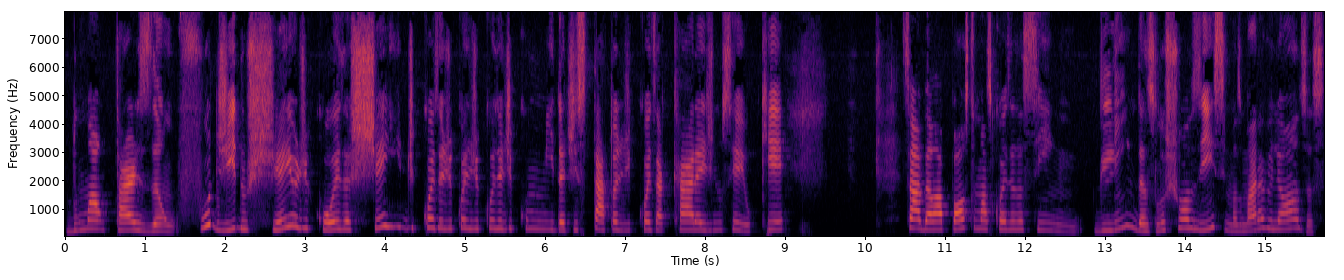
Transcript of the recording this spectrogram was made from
de um altarzão fudido, cheio de coisa, cheio de coisa, de coisa, de coisa, de comida, de estátua, de coisa cara e de não sei o quê. Sabe, ela posta umas coisas assim, lindas, luxuosíssimas, maravilhosas.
